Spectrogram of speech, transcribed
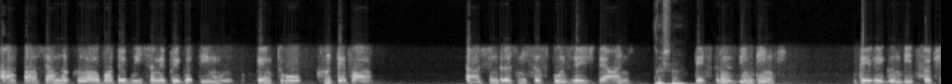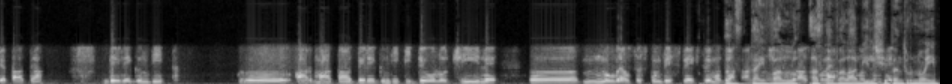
Asta înseamnă că va trebui să ne pregătim pentru câteva, aș îndrăzni să spun zeci de ani, Așa. de strâns din dinți, de regândit societatea, de regândit uh, armata, de regândit ideologiile, Uh, nu vreau să spun despre extremă dreapta. Asta, e, valo- asta e valabil și pentru noi,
